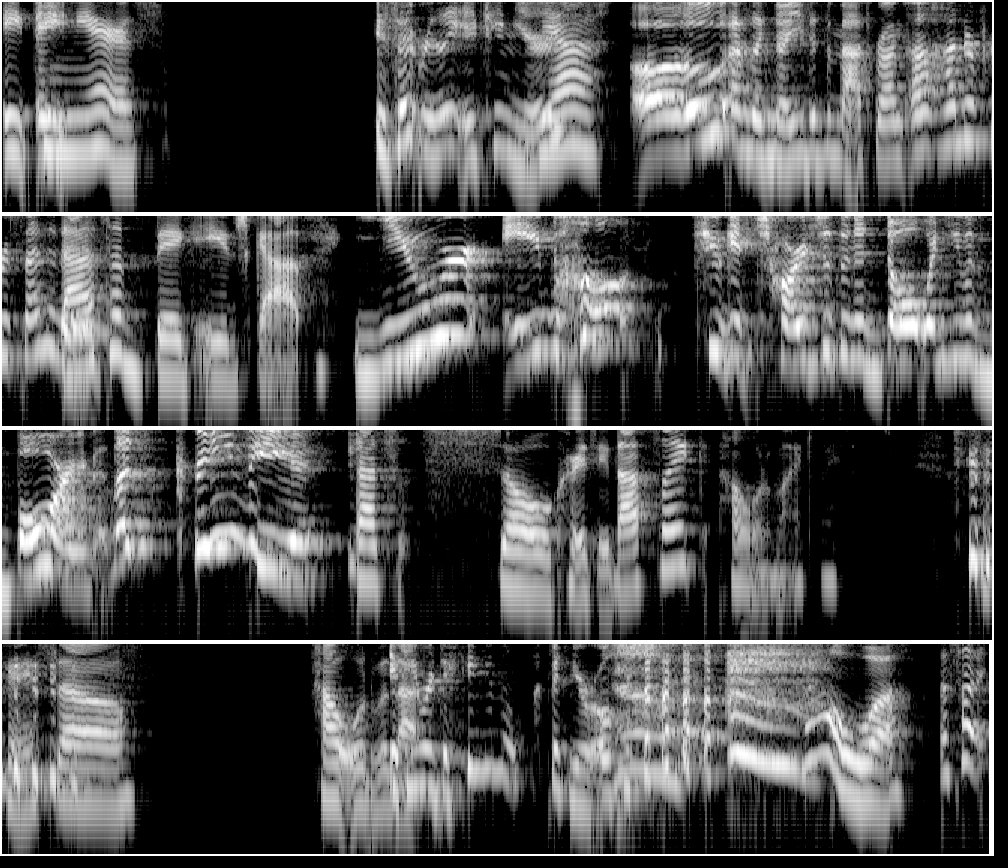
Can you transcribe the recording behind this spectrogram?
18 years. is that really eighteen years? Yeah. Oh, I was like, no, you did the math wrong. A hundred percent, it That's is. a big age gap. you were able to get charged as an adult when he was born. That's crazy. That's so crazy. That's like, how old am I? 26. Okay, so how old If that If you were dating an 11 year old. No, that's not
